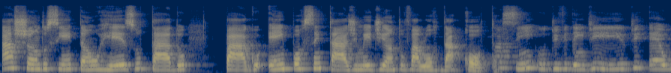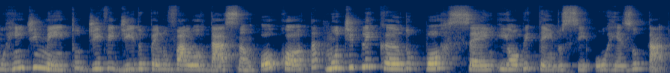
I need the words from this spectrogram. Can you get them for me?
achando-se então o resultado pago em porcentagem mediante o valor da cota. Assim, o dividend yield é o rendimento dividido pelo valor da ação ou cota, multiplicando por 100 e obtendo-se o resultado.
